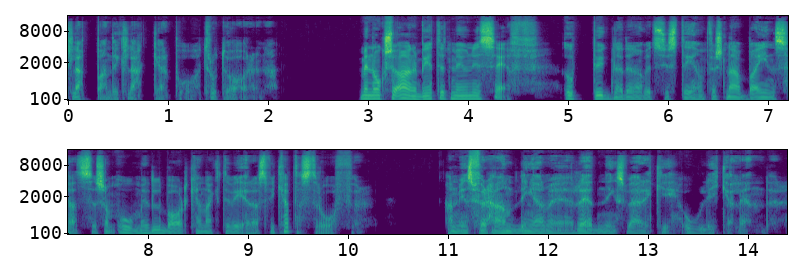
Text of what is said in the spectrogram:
klappande klackar på trottoarerna. Men också arbetet med Unicef, uppbyggnaden av ett system för snabba insatser som omedelbart kan aktiveras vid katastrofer. Han minns förhandlingar med räddningsverk i olika länder.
